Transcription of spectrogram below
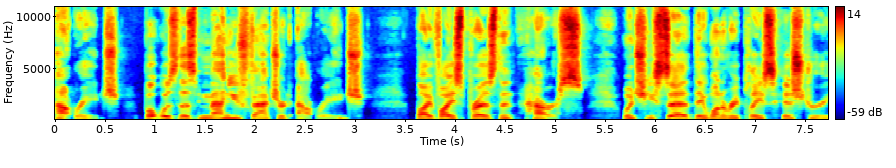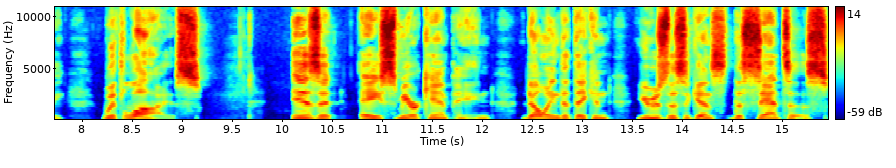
outrage. But was this manufactured outrage by Vice President Harris when she said they want to replace history with lies? Is it a smear campaign knowing that they can use this against DeSantis?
